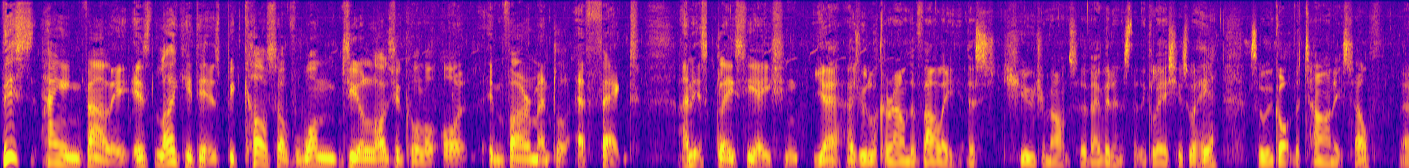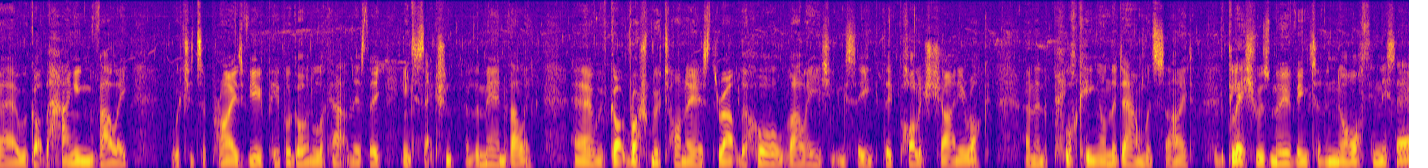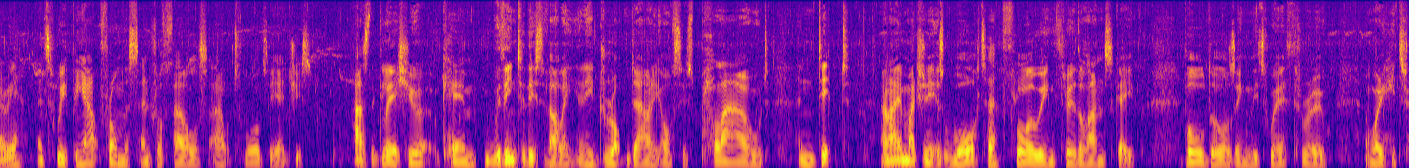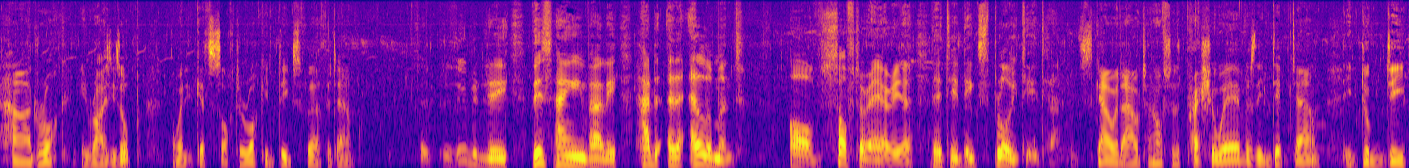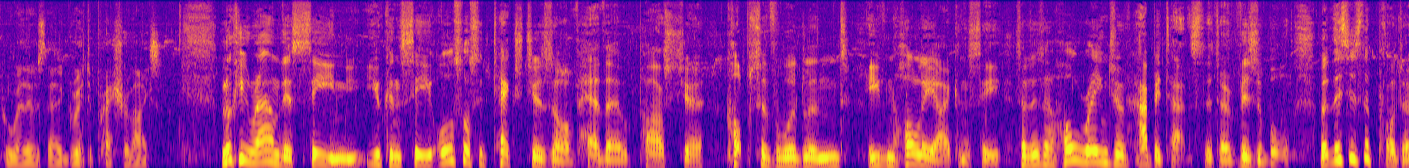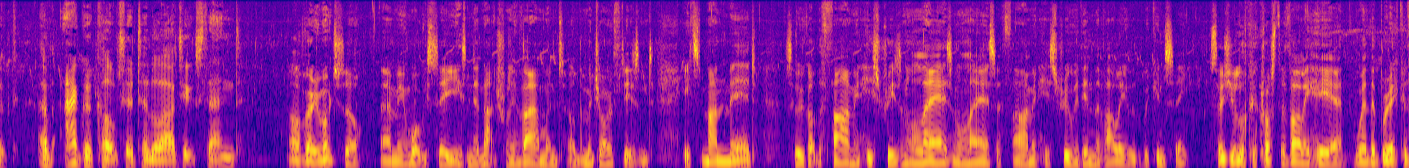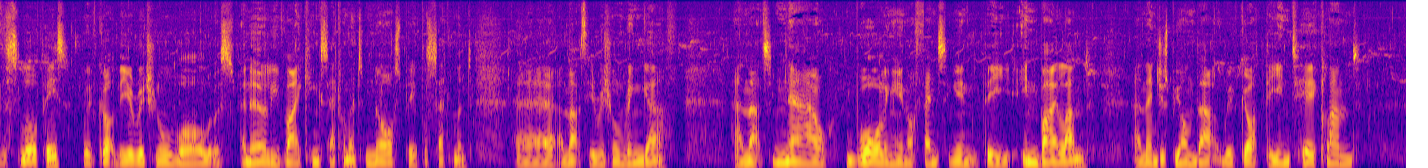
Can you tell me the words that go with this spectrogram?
This hanging valley is like it is because of one geological or environmental effect, and it's glaciation. Yeah, as we look around the valley, there's huge amounts of evidence that the glaciers were here. So we've got the tarn itself, uh, we've got the hanging valley, which would surprise view people go and look at, and there's the intersection of the main valley. Uh, we've got roche moutonnees throughout the whole valley, as you can see, the polished shiny rock, and then the plucking on the downward side. The glacier was moving to the north in this area and sweeping out from the central fells out towards the edges. As the glacier came within to this valley and it dropped down, it also ploughed and dipped. And I imagine it as water flowing through the landscape, bulldozing its way through. And where it hits hard rock, it rises up, and when it gets softer rock, it digs further down. So presumably, this hanging valley had an element of softer area that it exploited. It scoured out, and also the pressure wave as it dipped down, it dug deeper where there was a greater pressure of ice. Looking around this scene, you can see all sorts of textures of heather, pasture, copse of woodland, even holly I can see. So there's a whole range of habitats that are visible, but this is the product of agriculture to a large extent. Oh, very much so. I mean, what we see isn't a natural environment, or the majority isn't. It's man-made. So we've got the farming histories and layers and layers of farming history within the valley that we can see. So as you look across the valley here, where the break of the slope is, we've got the original wall that was an early Viking settlement, a Norse people settlement, uh, and that's the original Ringgarth. And that's now walling in or fencing in the in-by land. And then just beyond that, we've got the intake land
